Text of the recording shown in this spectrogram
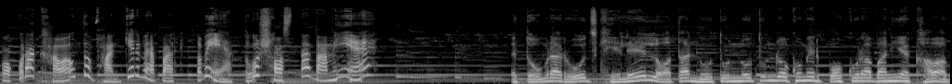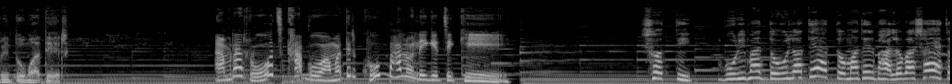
পকোড়া খাওয়াও তো ভাগ্যের ব্যাপার। তবে এত সস্তা দামে হ্যাঁ তোমরা রোজ খেলে লতা নতুন নতুন রকমের পকোড়া বানিয়ে খাওয়াবে তোমাদের। আমরা রোজ খাব। আমাদের খুব ভালো লেগেছে খেয়ে। সত্যি, বুড়িমার দৌলতে আর তোমাদের ভালোবাসায় এত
